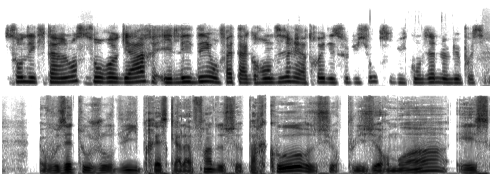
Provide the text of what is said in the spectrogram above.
son expérience, son regard et l'aider en fait à grandir et à trouver des solutions qui lui conviennent le mieux possible. Vous êtes aujourd'hui presque à la fin de ce parcours sur plusieurs mois. Est-ce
